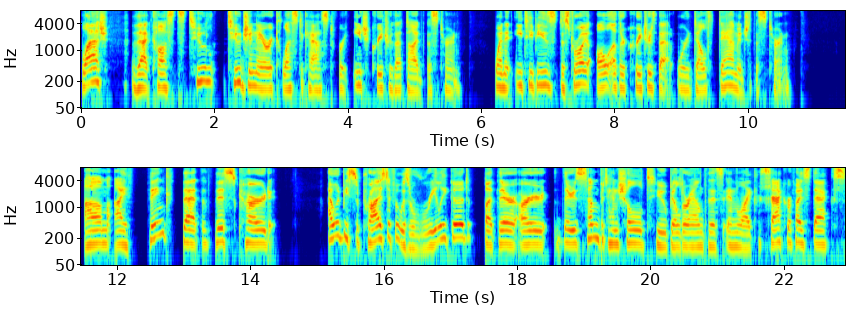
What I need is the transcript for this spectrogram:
flash that costs 2, two generic less to cast for each creature that died this turn. When it ETBs, destroy all other creatures that were dealt damage this turn. Um, I think that this card I would be surprised if it was really good, but there are there's some potential to build around this in like sacrifice decks.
